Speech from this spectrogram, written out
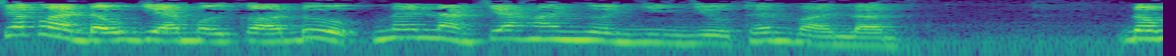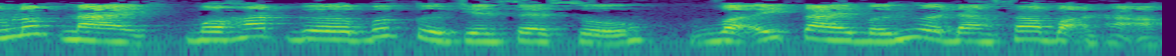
Chắc là đấu giá mới có được, nên làm cho hai người nhìn nhiều thêm vài lần. Đúng lúc này, một hot girl bước từ trên xe xuống, vẫy tay với người đằng sau bọn họ.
